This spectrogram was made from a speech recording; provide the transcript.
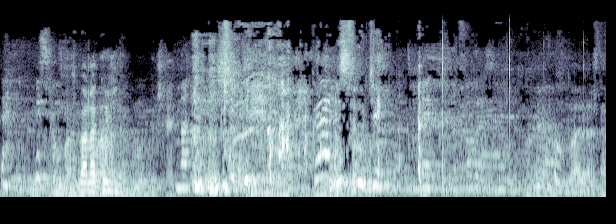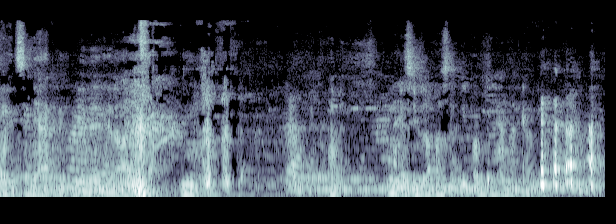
Eh. Insomma, Si parla così. Comunque c'è. Ma che Quella mi sfugge. Ecco, per favore. Vabbè, sta l'insegnante qui della vita. Vabbè. Comunque sì, bisogna passare qui, poi bisogna andare là.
